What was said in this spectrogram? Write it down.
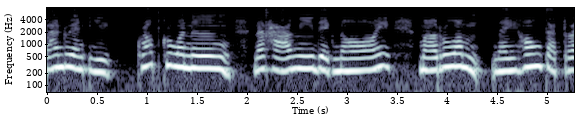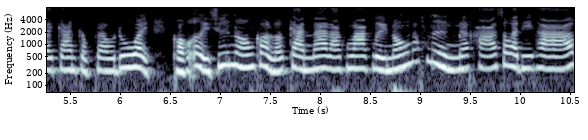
บ้านเรียนอีก ครอบครัวหนึ่งนะคะ มีเด็กน้อยมาร่วมในห้องจัดรายการกับเราด้วย ขอเอ่ยชื่อน้องก่อนแล้วกันน่ารักมากเลยน้องนับหนึ่งนะคะ สวัสดีครับ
